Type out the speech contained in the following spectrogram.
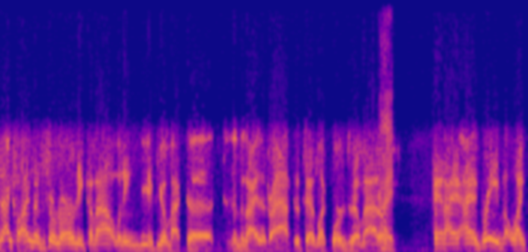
Zach Kleinman sort of already come out when he, if you go back to, to the night of the draft, it said like words don't matter. Right. And I, I agree, but like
